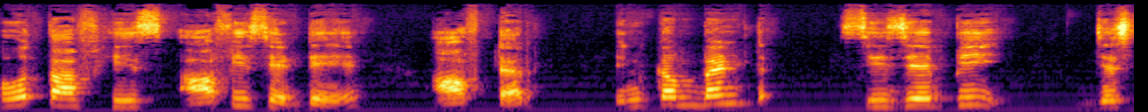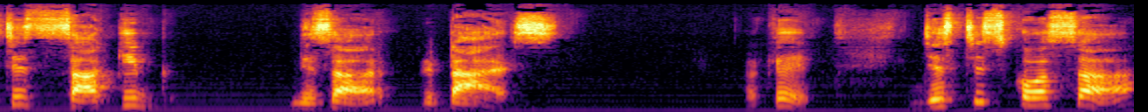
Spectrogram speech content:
oath of his office a day after incumbent CJP Justice Saqib Nisar retires. Okay. Justice Khosa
